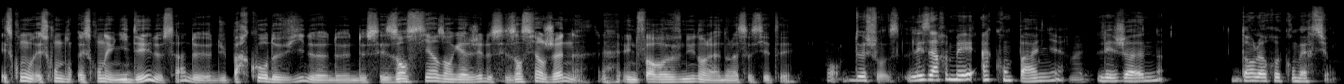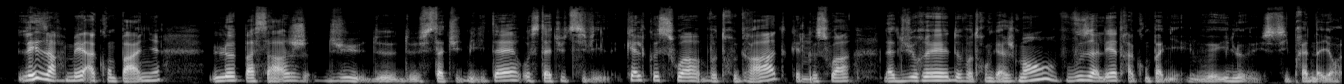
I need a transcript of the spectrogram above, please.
est qu'on est qu'on est qu'on a une idée de ça, du parcours de vie de, de, ces anciens engagés, de ces anciens jeunes, une fois revenus dans la, dans la société? Bon, deux choses. Les armées accompagnent les jeunes dans leur reconversion. Les armées accompagnent le passage du, statut de militaire au statut de civil. Quel que soit votre grade, quelle que mm. soit la durée de votre engagement, vous allez être accompagné. Mm. Ils s'y prennent d'ailleurs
